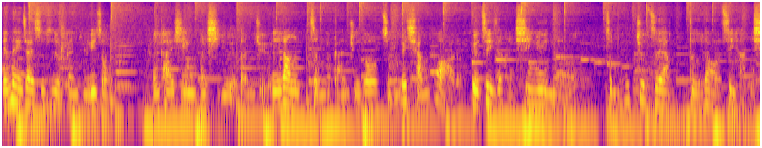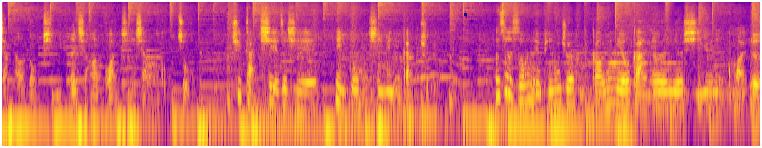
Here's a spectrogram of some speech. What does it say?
你的内在是不是有感觉一种很开心、很喜悦的感觉？你让整个感觉都整个被强化了，觉得自己是很幸运的。怎么会就这样得到了自己很想要的东西，很想要的关系，想要的工作？去感谢这些令你多么幸运的感觉。那这个时候你的频率就会很高，因为你有感恩，你有喜悦，你有快乐，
